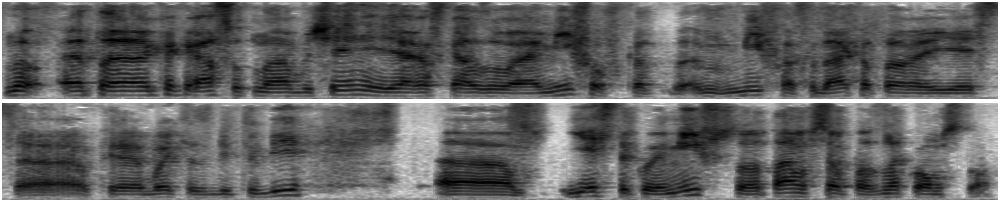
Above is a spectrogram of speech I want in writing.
Ну, это как раз вот на обучении я рассказываю о мифах, мифах да, которые есть э, при работе с B2B. Э, есть такой миф, что там все по знакомству.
